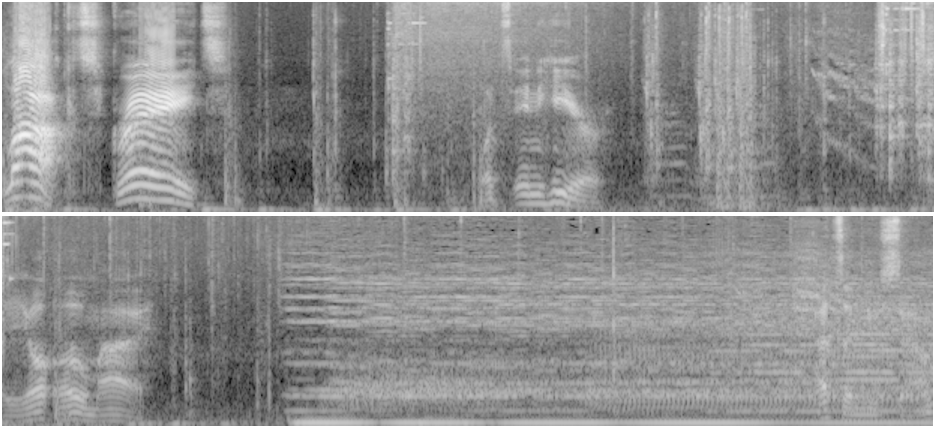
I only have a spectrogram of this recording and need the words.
Locked! Great! What's in here? Oh my. That's a new sound.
